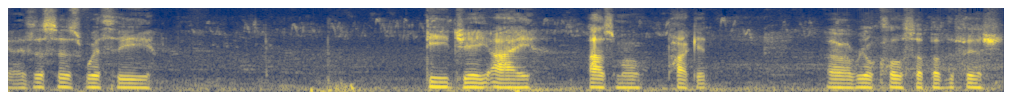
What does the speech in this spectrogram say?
guys, this is with the DJI Osmo Pocket. A real close-up of the fish.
